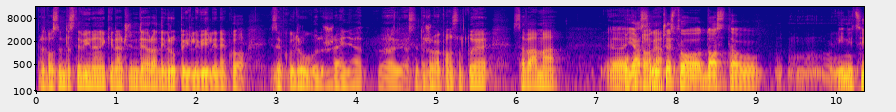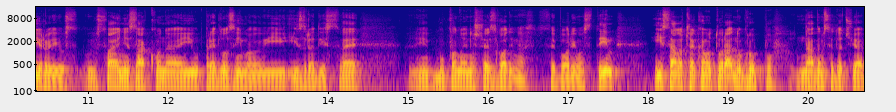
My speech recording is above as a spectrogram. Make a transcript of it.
Pretpostavljam da ste vi na neki način deo radne grupe ili vi ili neko iz nekog drugog udruženja, e, da se država konsultuje sa vama. E, ja sam toga. učestvovao dosta u inicirao i usvajanje zakona i u predlozima i izradi sve. I bukvalno je na šest godina se borimo s tim. I sad očekujemo tu radnu grupu. Nadam se da ću ja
